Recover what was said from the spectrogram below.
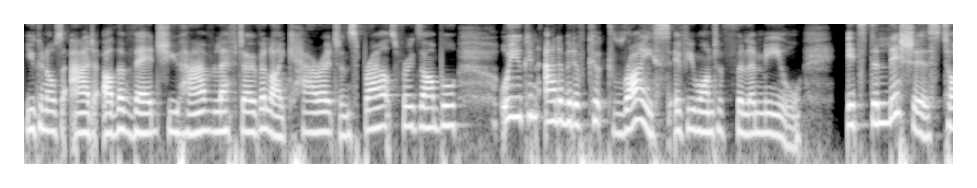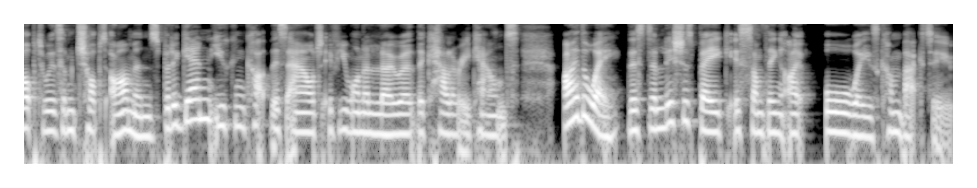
You can also add other veg you have left over, like carrot and sprouts, for example, or you can add a bit of cooked rice if you want a fuller meal. It's delicious topped with some chopped almonds, but again, you can cut this out if you want to lower the calorie count. Either way, this delicious bake is something I always come back to.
